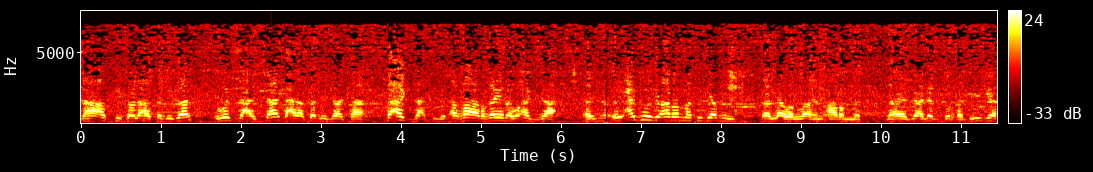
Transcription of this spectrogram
لها اصدقاء ولها صديقات يوزع الشاة على صديقاتها فأجزع تقول أغار غيره وأجزع عجوز أرمت جبن قال لا والله ما أرمت لا يزال يذكر خديجة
